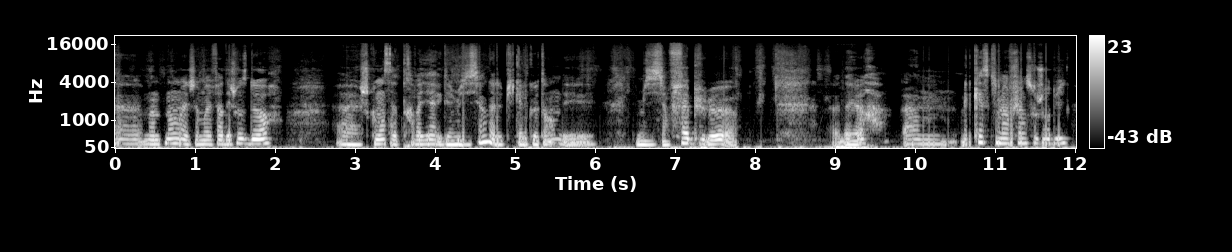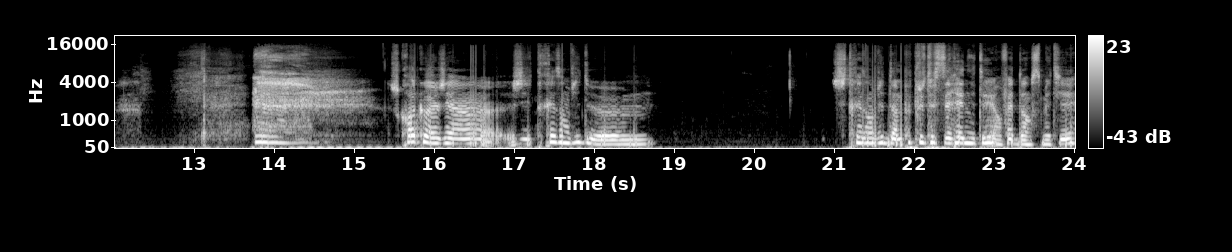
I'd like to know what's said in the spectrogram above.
euh, maintenant et j'aimerais faire des choses dehors. Euh, je commence à travailler avec des musiciens là depuis quelques temps, des, des musiciens fabuleux euh, d'ailleurs. Euh, mais qu'est-ce qui m'influence aujourd'hui? Je crois que j'ai j'ai très envie de, j'ai très envie d'un peu plus de sérénité en fait dans ce métier,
